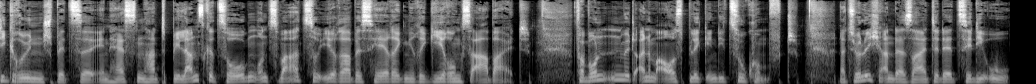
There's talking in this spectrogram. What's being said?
Die Grünen-Spitze in Hessen hat Bilanz gezogen und zwar zu ihrer bisherigen Regierungsarbeit. Verbunden mit einem Ausblick in die Zukunft. Natürlich an der Seite der CDU,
